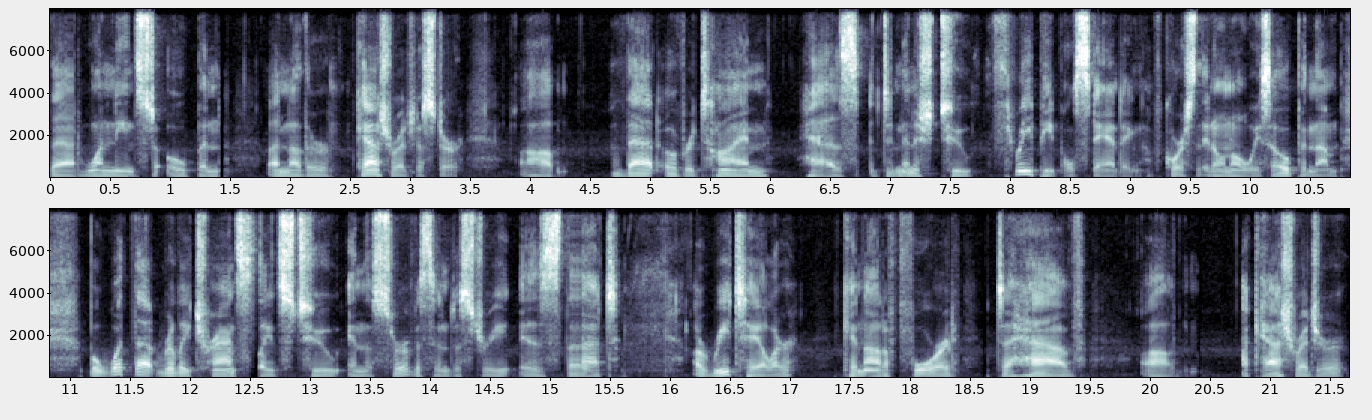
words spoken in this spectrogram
that one needs to open another cash register. Uh, that over time has diminished to three people standing. Of course, they don't always open them. But what that really translates to in the service industry is that a retailer cannot afford to have uh, a cash register,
